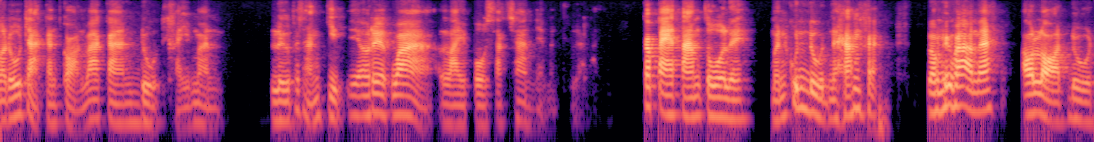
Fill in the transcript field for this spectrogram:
มารู้จักกันก่อนว่าการดูดไขมัน หรือภาษาอังกฤษเรียกว่า liposuction เนี่ยมันคืออะไร ก็แปลตามตัวเลย เหมือนคุณดูดน้ำ ลองนึกภาพนะ เอาหลอดดูด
